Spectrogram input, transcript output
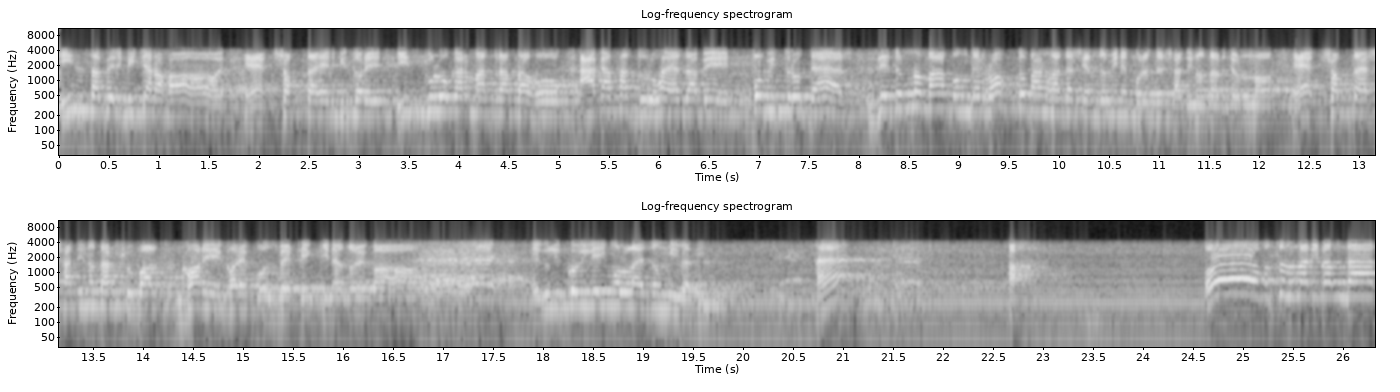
ইনসাফের বিচার হয়। এক সপ্তাহের ভিতরে স্কুল হোক আর মাদ্রাসা হোক, আগাছা দূর হয়ে যাবে, পবিত্র দেশ। যে জন্য মা বোনদের রক্ত বাংলাদেশের জমিনে পড়েছে স্বাধীনতার জন্য, এক সপ্তাহে স্বাধীনতার সুফল ঘরে ঘরে পৌঁছবে, ঠিক কিনা জোরে ক এগুলি কইলেই মোল্লায় জঙ্গিবাদী। হ্যাঁ? ও মুসলমান ইমানদার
